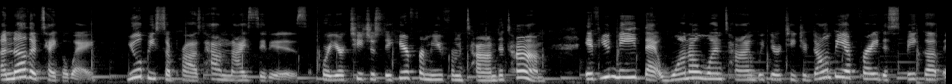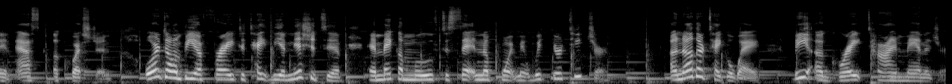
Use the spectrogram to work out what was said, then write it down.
Another takeaway you'll be surprised how nice it is for your teachers to hear from you from time to time. If you need that one on one time with your teacher, don't be afraid to speak up and ask a question, or don't be afraid to take the initiative and make a move to set an appointment with your teacher. Another takeaway be a great time manager.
